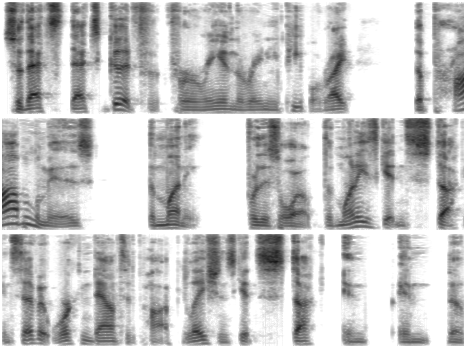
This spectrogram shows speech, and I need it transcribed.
So that's that's good for, for Iran and the Iranian people, right? The problem is the money for this oil. The money's getting stuck instead of it working down to the population, it's getting stuck in in the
